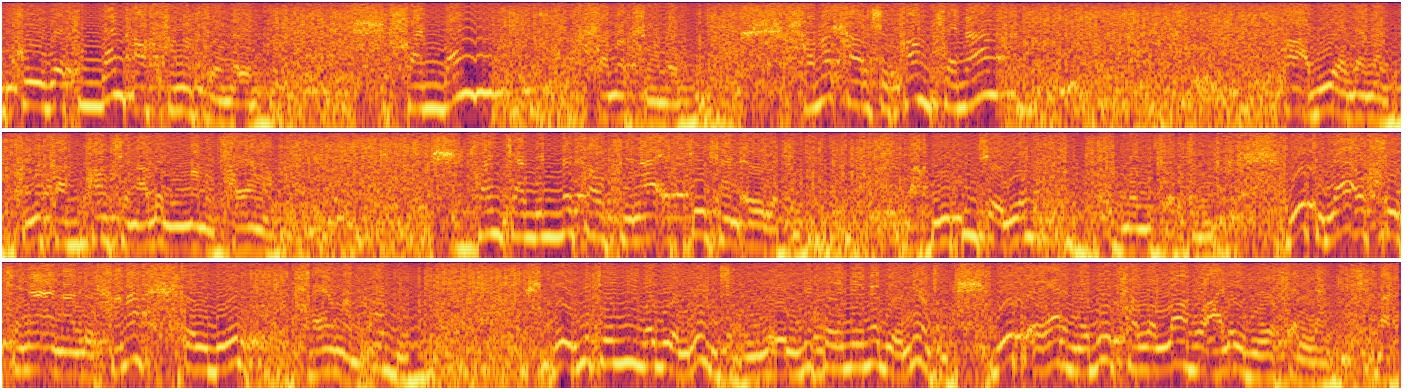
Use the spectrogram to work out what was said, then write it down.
ukubetinden affına sığınırım. Senden sana sığınırım sana karşı tam fena tabi edemem. Sana karşı tam fenada bulunamam sayamam. Sen kendini ne sal fena ettiysen öylesin. Bak bunu kim söylüyor? Diyor ki la oksi senaen aleyh. Sana öldüğü sayamam. Ve İbn-i ne diyor biliyor musun? İbn-i ne diyor biliyor musun? Diyor ki eğer Nebi sallallahu aleyhi ve sellem bak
